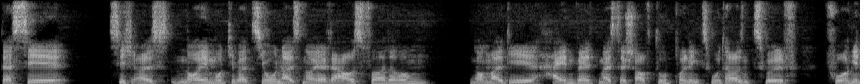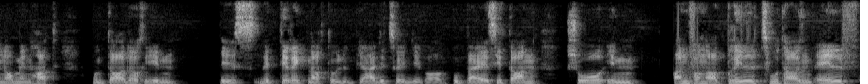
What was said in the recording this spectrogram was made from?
dass sie sich als neue Motivation, als neue Herausforderung nochmal die Heimweltmeisterschaft Ruhpolding 2012 vorgenommen hat und dadurch eben das nicht direkt nach der Olympiade zu Ende war. Wobei sie dann schon im Anfang April 2011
